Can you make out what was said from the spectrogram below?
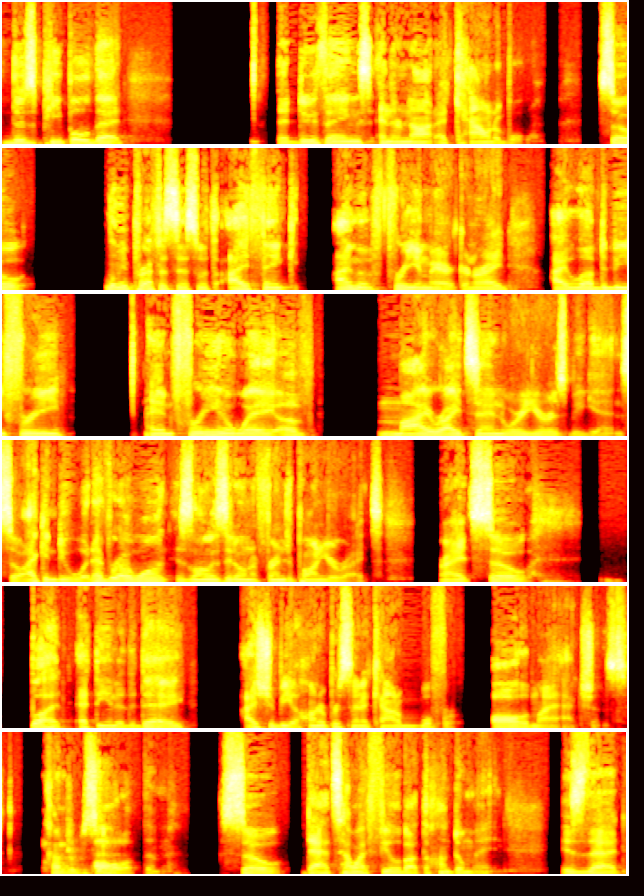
There's people that that do things and they're not accountable. So let me preface this with I think I'm a free American, right? I love to be free and free in a way of my rights end where yours begin. So I can do whatever I want as long as they don't infringe upon your rights, right? So, but at the end of the day, I should be 100% accountable for all of my actions. 100%. All of them. So that's how I feel about the hunt domain is that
